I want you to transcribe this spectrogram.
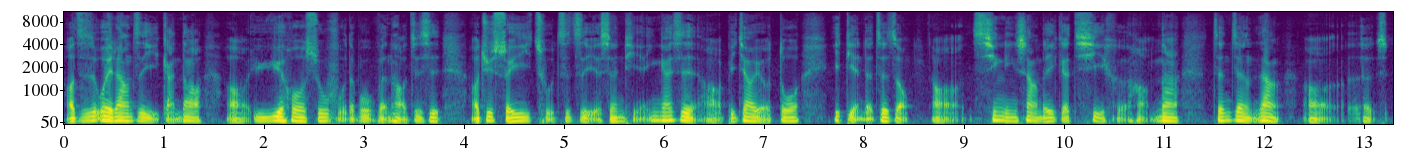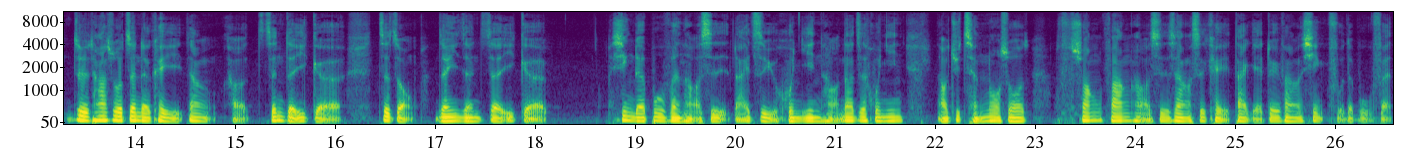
哦只是为了让自己感到哦愉悦或舒服的部分哈，就是哦去随意处置自己的身体，应该是哦比较有多一点的这种哦心灵上的一个契合哈。那真正让哦呃，就是他说真的可以让呃真的一个这种人与人的一个。性的部分哈是来自于婚姻哈，那这婚姻然后去承诺说双方哈事实上是可以带给对方幸福的部分，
